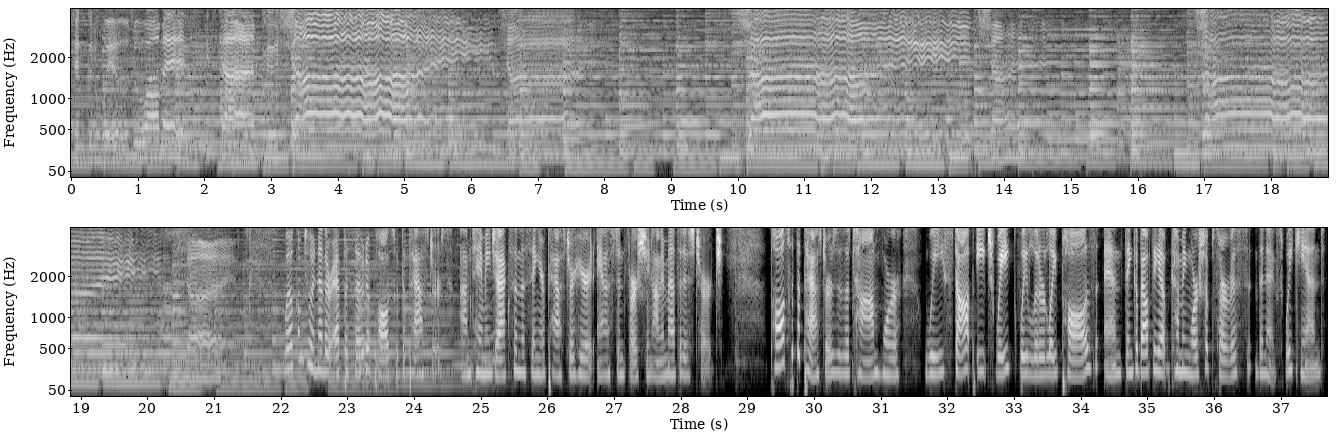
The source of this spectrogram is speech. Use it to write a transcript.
peace and goodwill to all men. It's time to shine, shine, shine, shine, shine, shine. Welcome to another episode of Pause with the Pastors. I'm Tammy Jackson, the senior pastor here at Anniston First United Methodist Church. Pause with the Pastors is a time where we stop each week. We literally pause and think about the upcoming worship service the next weekend.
